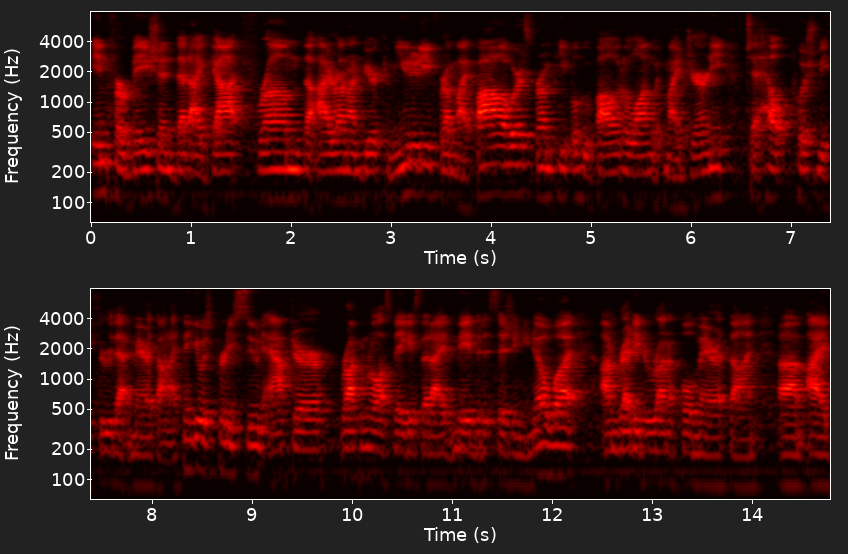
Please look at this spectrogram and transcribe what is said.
information that I got from the I Run on Beer community, from my followers, from people who followed along with my journey to help push me through that marathon. I think it was pretty soon after Rock and Roll Las Vegas that I made the decision, you know what, I'm ready to run a full marathon. Um, I've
